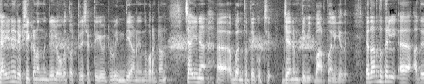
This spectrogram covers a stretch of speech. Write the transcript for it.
ചൈനയെ രക്ഷിക്കണമെന്നെങ്കിൽ ലോകത്ത് ഒറ്റ ശക്തി കേട്ടുള്ളൂ ഇന്ത്യയാണ് എന്ന് പറഞ്ഞിട്ടാണ് ചൈന ബന്ധത്തെക്കുറിച്ച് ജനം ടി വി വാർത്ത നൽകിയത്. യഥാർത്ഥത്തിൽ അത്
